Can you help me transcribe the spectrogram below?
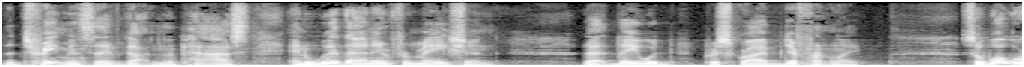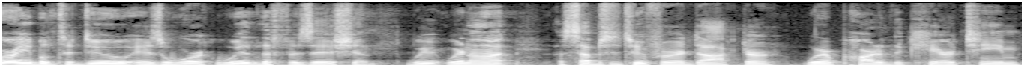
the treatments they've gotten in the past, and with that information, that they would prescribe differently. So what we're able to do is work with the physician. We, we're not a substitute for a doctor. We're part of the care team.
